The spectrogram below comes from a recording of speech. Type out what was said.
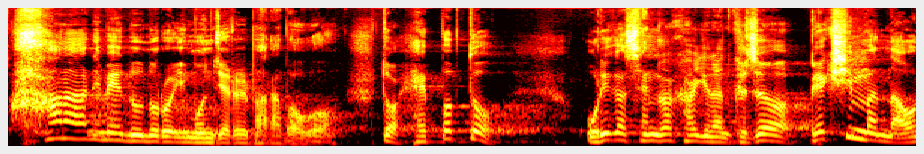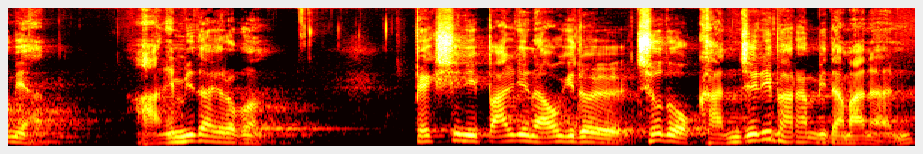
하나님의 눈으로 이 문제를 바라보고 또 해법도 우리가 생각하기는 그저 백신만 나오면 아닙니다, 여러분. 백신이 빨리 나오기를 저도 간절히 바랍니다만은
